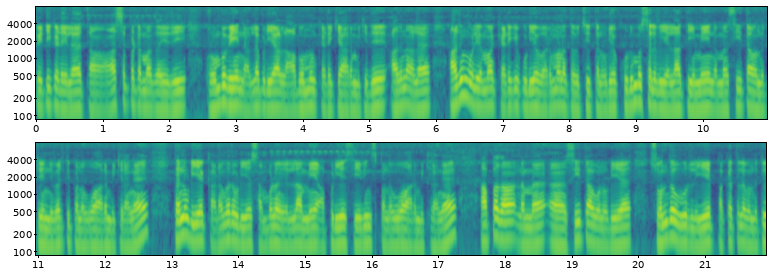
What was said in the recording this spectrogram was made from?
பெட்டி கடையில் தான் ஆசைப்பட்ட மாதிரி ரொம்பவே நல்லபடியாக லாபமும் கிடைக்க ஆரம்பிக்குது. அதனால் அது மூலியமாக கிடைக்கக்கூடிய வருமானத்தை வச்சு தன்னுடைய குடும்ப செலவு எல்லாத்தையுமே நம்ம சீதா வந்துட்டு நிவர்த்தி பண்ணவும் ஆரம்பிக்கிறாங்க. தன்னுடைய கணவருடைய சம்பளம் எல்லாமே அப்படியே சேவிங்ஸ் பண்ணவும் ஆரம்பிக்கிறாங்க. அப்போ தான் நம்ம சீதாவனுடைய சொந்த ஊர்லேயே பக்கத்தில் வந்துட்டு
